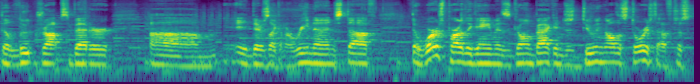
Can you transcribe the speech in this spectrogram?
the loot drops better. Um, it- there's like an arena and stuff. The worst part of the game is going back and just doing all the story stuff. Just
